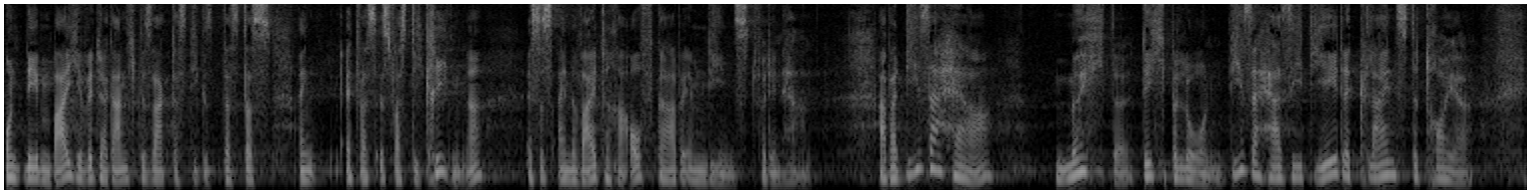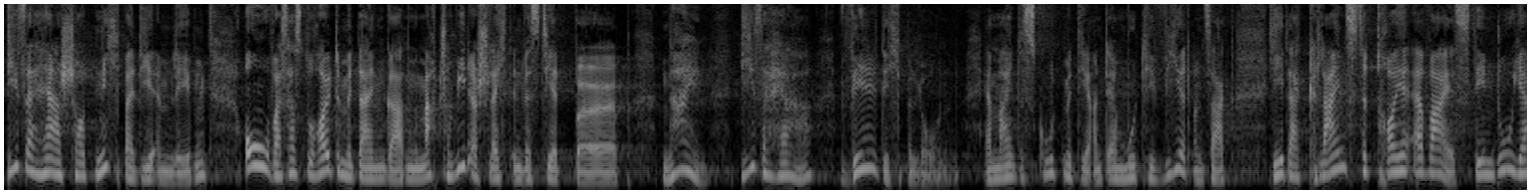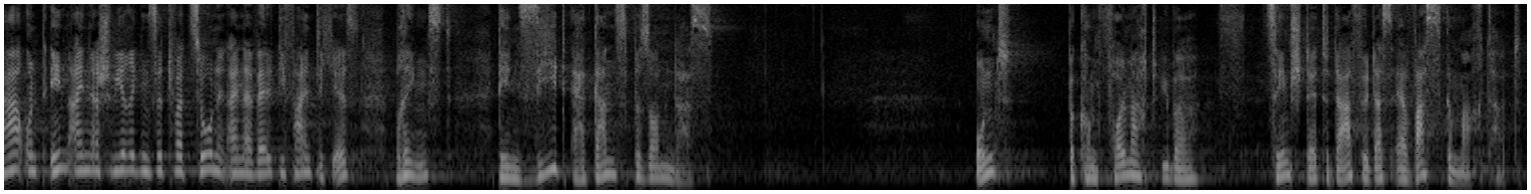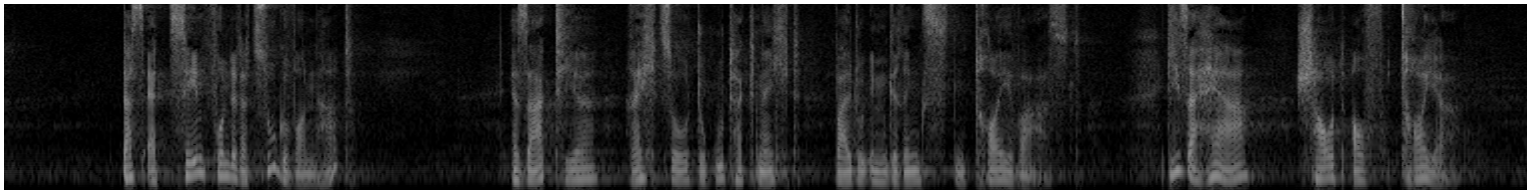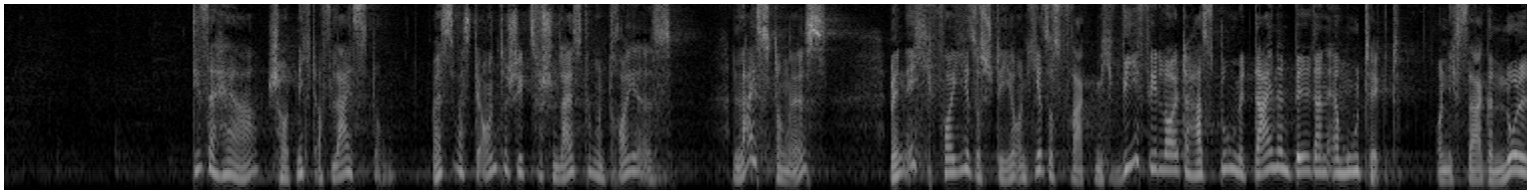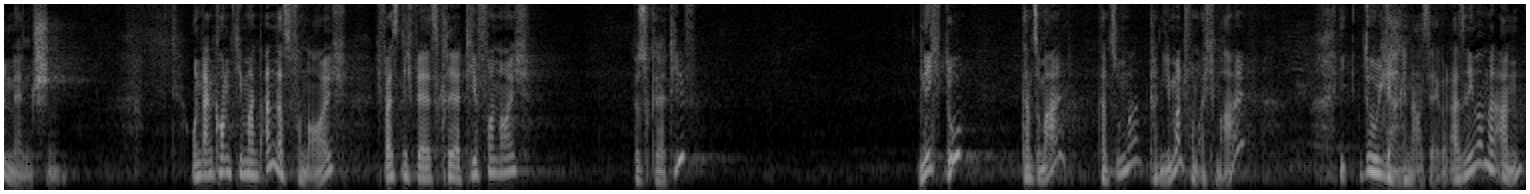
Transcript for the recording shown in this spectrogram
Und nebenbei, hier wird ja gar nicht gesagt, dass, die, dass das ein, etwas ist, was die kriegen. Ne? Es ist eine weitere Aufgabe im Dienst für den Herrn. Aber dieser Herr möchte dich belohnen. Dieser Herr sieht jede kleinste Treue. Dieser Herr schaut nicht bei dir im Leben, oh, was hast du heute mit deinen Gaben gemacht, schon wieder schlecht investiert, Böp. Nein, dieser Herr will dich belohnen. Er meint es gut mit dir und er motiviert und sagt, jeder kleinste treue Erweis, den du ja und in einer schwierigen Situation, in einer Welt, die feindlich ist, bringst, den sieht er ganz besonders. Und bekommt Vollmacht über zehn Städte dafür, dass er was gemacht hat. Dass er zehn Pfunde dazu gewonnen hat. Er sagt hier, recht so, du guter Knecht, weil du im geringsten treu warst. Dieser Herr schaut auf Treue. Dieser Herr schaut nicht auf Leistung. Weißt du, was der Unterschied zwischen Leistung und Treue ist? Leistung ist, wenn ich vor Jesus stehe und Jesus fragt mich, wie viele Leute hast du mit deinen Bildern ermutigt? Und ich sage null Menschen. Und dann kommt jemand anders von euch, ich weiß nicht, wer ist kreativ von euch, bist du kreativ? Nicht? Du? Kannst du malen? Kannst du malen? Kann jemand von euch malen? Du, ja, genau, sehr gut. Also nehmen wir mal an,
